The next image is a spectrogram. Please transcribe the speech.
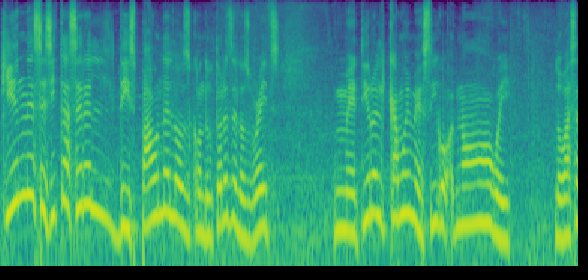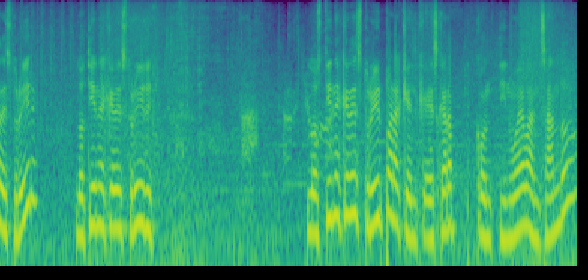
¿Quién necesita hacer el despawn de los conductores de los Grades? Me tiro el camo y me sigo. No, güey. ¿Lo vas a destruir? Lo tiene que destruir. Los tiene que destruir para que el Scarab continúe avanzando.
